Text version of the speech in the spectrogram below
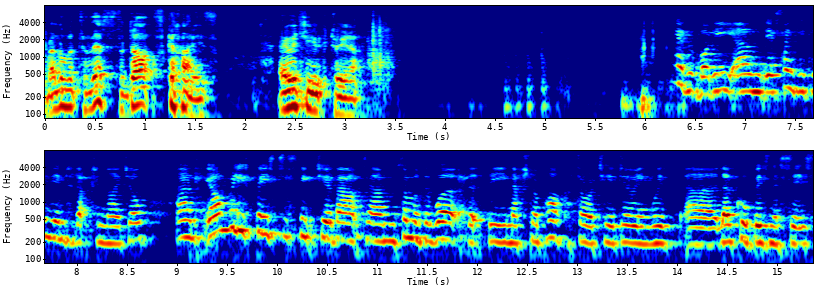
relevant to this, the dark skies. Over to you, Katrina. Everybody. Um, yes, thank you for the introduction, Nigel. Um, yeah, I'm really pleased to speak to you about um, some of the work that the National Park Authority are doing with uh, local businesses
